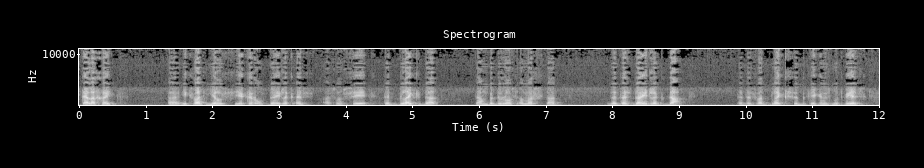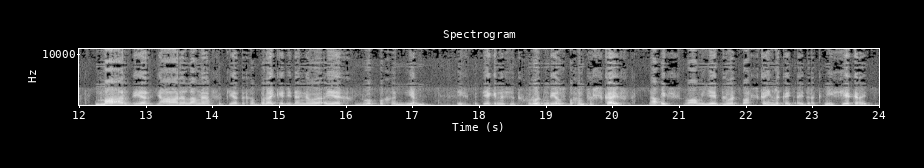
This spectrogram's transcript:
stelligheid, uh iets wat heel seker of duidelik is. As ons sê dit blyk dat dan bedoel ons immers dat dit is duidelik dat. Dit is wat blyk se betekenis moet wees. Maar deur jarelange verkeerde gebruik het die ding nou 'n eie loop begin neem. Die betekenis het grootendeels begin verskuif na iets waarmee jy bloot waarskynlikheid uitdruk, nie sekerheid nie.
